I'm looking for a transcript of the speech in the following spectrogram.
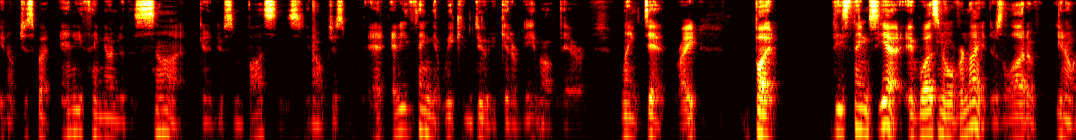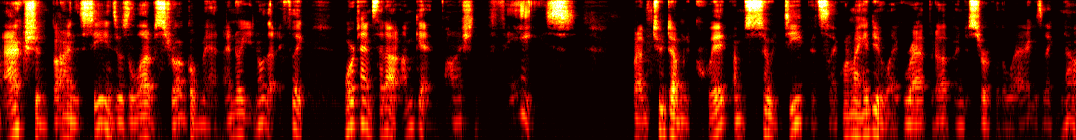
you know, just about anything under the sun. Going to do some buses, you know, just anything that we can do to get our name out there. LinkedIn, right? But these things, yeah, it wasn't overnight. There's a lot of, you know, action behind the scenes. There's a lot of struggle, man. I know you know that. I feel like more times than not, I'm getting punched in the face. But I'm too dumb to quit. I'm so deep. It's like, what am I gonna do? Like wrap it up and just circle the wagons? Like, no,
